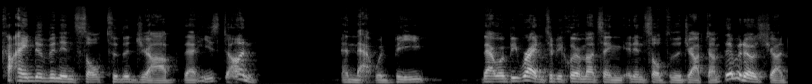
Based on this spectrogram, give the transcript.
kind of an insult to the job that he's done. And that would be that would be right. And to be clear, I'm not saying an insult to the job Tom Thibodeau's done.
